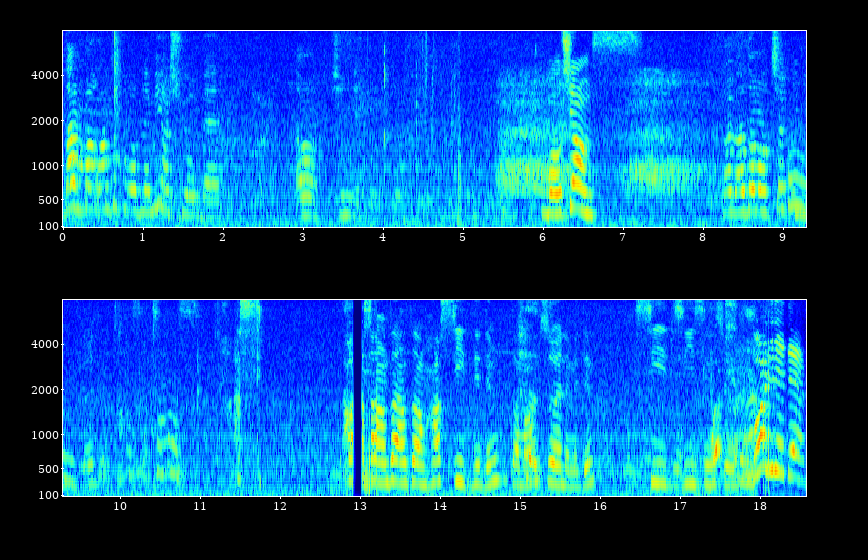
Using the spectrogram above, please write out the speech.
adam bağlantı problemi yaşıyor be. Tamam şimdi. Bol şans. Abi adam atacak gibi atamaz atamaz. Hassi. Tamam tamam tamam. Hassi dedim. Tamam söylemedim. Si, si'sini söyledim. Gol yedim.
